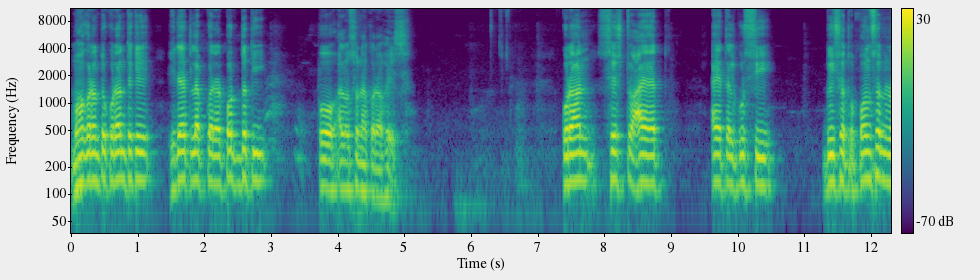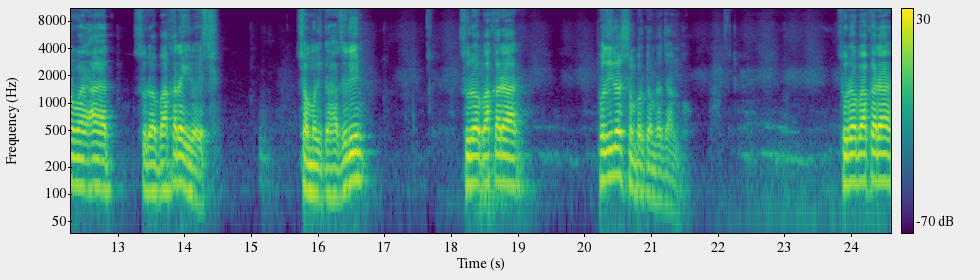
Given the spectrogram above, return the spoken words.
মহাগ্রন্থ কোরআন থেকে হৃদায়ত লাভ করার পদ্ধতি ও আলোচনা করা হয়েছে। কোরআন শ্রেষ্ঠ আয়াত আয়াত আল কুরসি, দুইশত পঞ্চান্ন নম্বর আয়াত সুরা বাকারাই রয়েছে। সম্মানিত হাজিরিন, সুরা বাকারার ফজিলত সম্পর্কে আমরা জানব। সুরা বাকারার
